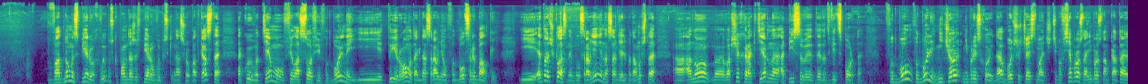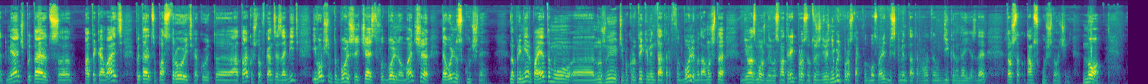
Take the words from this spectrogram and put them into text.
в одном из первых выпусков, по-моему, даже в первом выпуске нашего подкаста, такую вот тему философии футбольной, и ты, Рома, тогда сравнивал футбол с рыбалкой. И это очень классное было сравнение, на самом деле, потому что а, оно а, вообще характерно описывает этот вид спорта. Футбол, в футболе ничего не происходит, да, большую часть матча. Типа все просто, они просто там катают мяч, пытаются атаковать, пытаются построить какую-то атаку, чтобы в конце забить. И, в общем-то, большая часть футбольного матча довольно скучная. Например, поэтому э, нужны типа крутые комментаторы в футболе, потому что невозможно его смотреть просто. Ты же, вы же не будете просто так футбол смотреть без комментаторов. Это дико надоест, да? Потому что там скучно очень. Но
